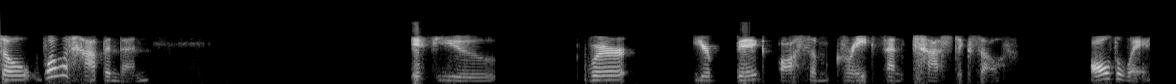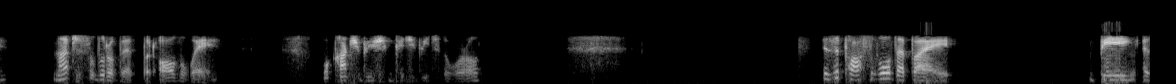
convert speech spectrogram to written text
So, what would happen then if you were your big, awesome, great, fantastic self all the way, not just a little bit, but all the way, what contribution could you be to the world? Is it possible that by being as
